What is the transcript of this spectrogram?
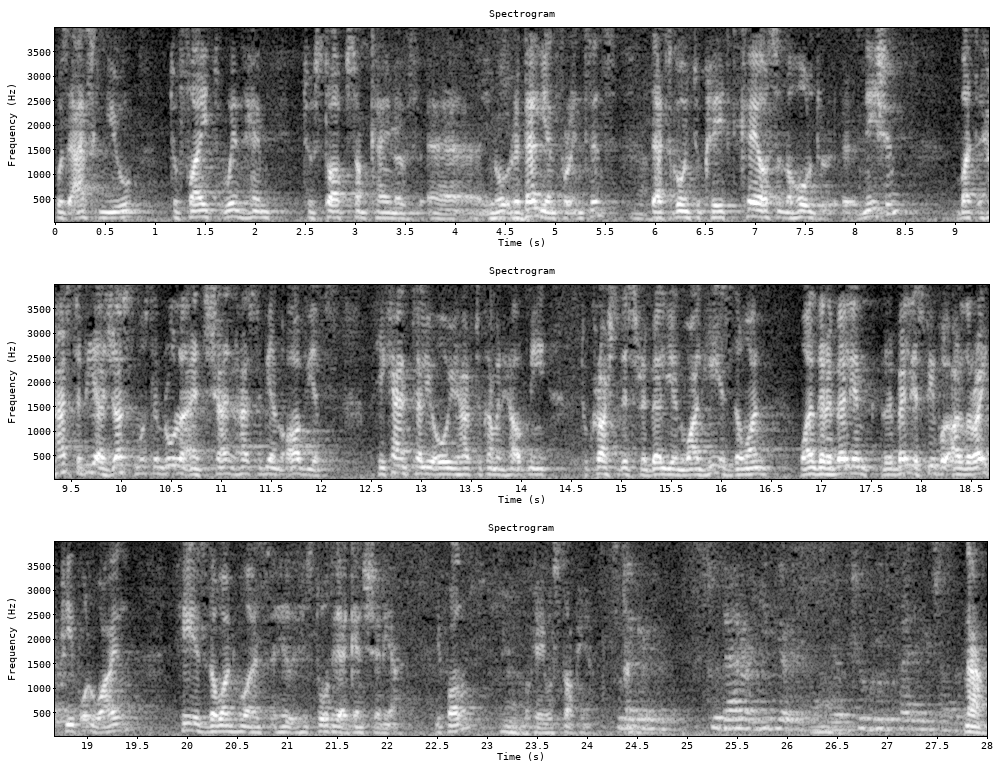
who's asking you to fight with him to stop some kind of uh, you know rebellion, for instance, that's going to create chaos in the whole uh, nation. But it has to be a just Muslim ruler, and it has to be an obvious He can't tell you, oh, you have to come and help me to crush this rebellion while he is the one, while the rebellion, rebellious people are the right people, while he is the one who has, he, he's totally against Sharia. You follow? Mm. Okay, we'll stop here. So like in Sudan or Libya, for example, you have two groups fighting each other. No.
